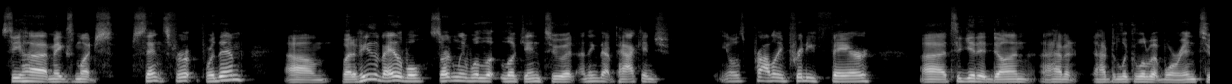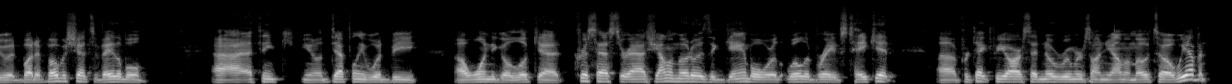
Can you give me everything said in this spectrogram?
see how it makes much sense for for them. Um, but if he's available, certainly we'll look, into it. I think that package, you know, is probably pretty fair uh, to get it done. I haven't I have to look a little bit more into it, but if Bo Bichette's available, uh, I think you know definitely would be uh, one to go look at. Chris Hester asked, Yamamoto is a gamble. Will, the Braves take it? Uh, Protect PR said no rumors on Yamamoto. We haven't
